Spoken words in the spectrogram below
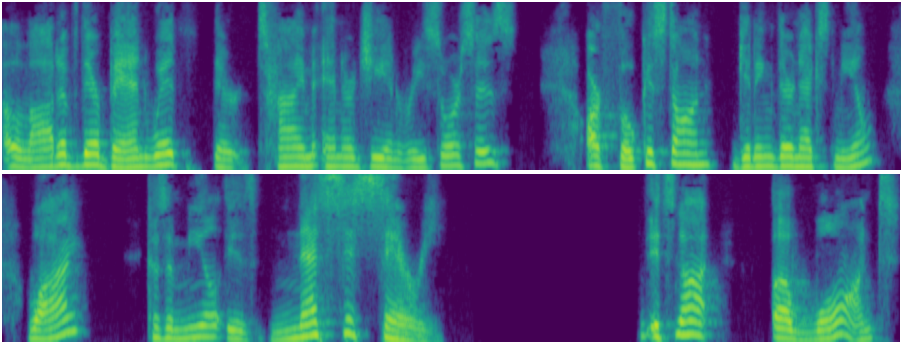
a lot of their bandwidth, their time, energy, and resources are focused on getting their next meal? Why? Because a meal is necessary. It's not a want,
